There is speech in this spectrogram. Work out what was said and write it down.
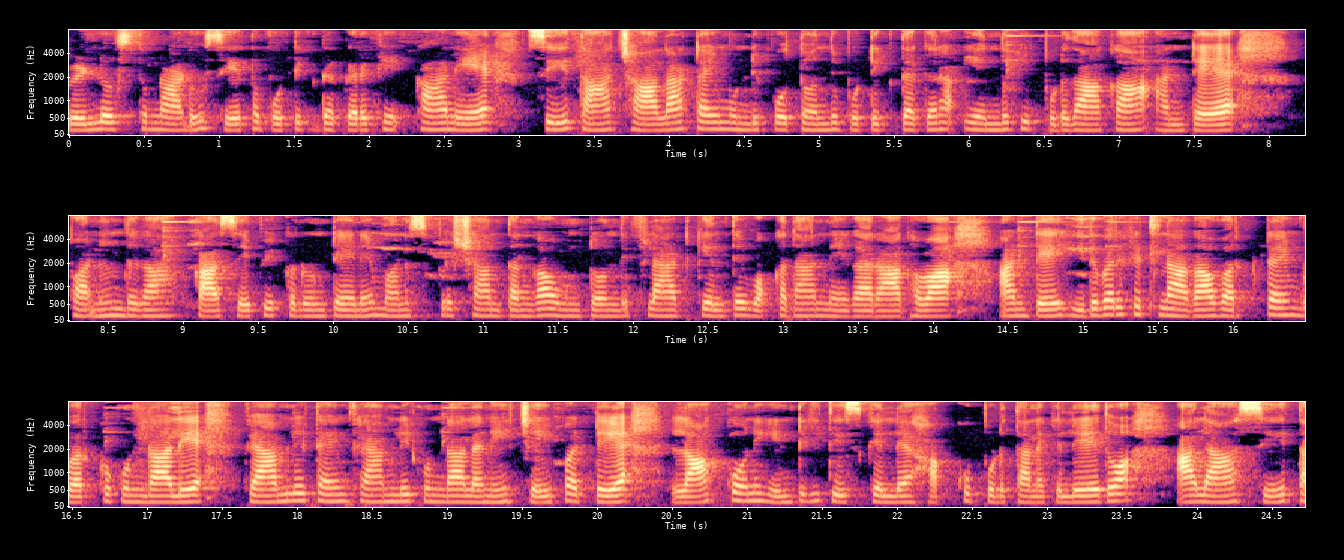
వెళ్ళొస్తున్నాడు సీత బొటిక్ దగ్గరికి. కానీ సీత చాలా టైం ఉండిపోతుంది బొటిక్ దగ్గర. ఎందుకు ఇప్పుడు దాకా అంటే పనుందిగా. కాసేపు ఇక్కడ ఉంటేనే మనసు ప్రశాంతంగా ఉంటుంది. ఫ్లాట్కి వెళ్తే ఒక్కదాన్నేగా రాఘవ. అంటే ఇదివరకిట్లాగా వర్క్ టైం వర్క్కు ఉండాలి ఫ్యామిలీ టైం ఫ్యామిలీకి ఉండాలని చేపట్టి లాక్కొని ఇంటికి తీసుకెళ్ళే హక్కు ఇప్పుడు తనకి లేదు. అలా సీత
